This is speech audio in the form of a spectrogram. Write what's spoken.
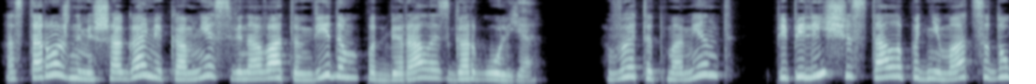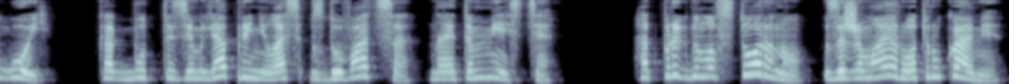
осторожными шагами ко мне с виноватым видом подбиралась горгулья. В этот момент пепелище стало подниматься дугой, как будто земля принялась вздуваться на этом месте. Отпрыгнула в сторону, зажимая рот руками.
